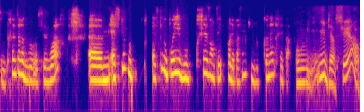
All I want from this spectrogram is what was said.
C'est très heureux de vous recevoir. Euh, est-ce, que vous, est-ce que vous pourriez vous présenter pour les personnes qui ne vous connaîtraient pas? Oui, bien sûr.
